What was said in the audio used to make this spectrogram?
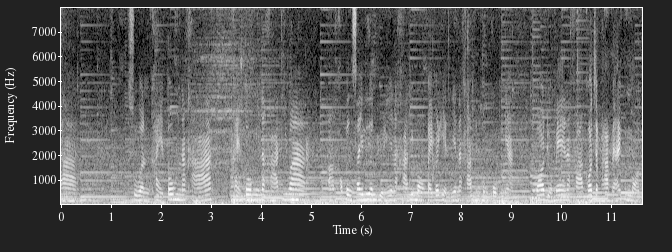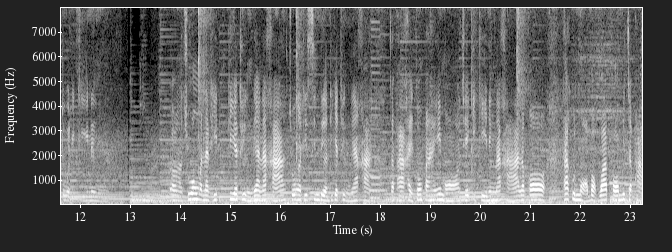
ค่ะ ส่วนไข่ต้มนะคะ ไข่ต้มนี่นะคะที่ว่าเขาเป็นไส้เลื่อนอยู่นี่นะคะ ที่มองไปก็เห็นเนี่ยนะคะ เป็นกลมๆเนี่ย ก็เดี๋ยวแม่นะคะ ก็จะพาไปให้คุณหมอตรวจอีกทีหนึ่ง ช่วงวันอาทิตย์ที่จะถึงเนี่ยนะคะ ช่วงอาทิตย์สิ้นเดือนที่จะถึงเนี่ยค่ะ จะพาไข่ต้มไปให้หมอเช็คอีกทีหนึ่งนะคะ แล้วก็ถ้าคุณหมอบอกว่าพร้อมที่จะผ่า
